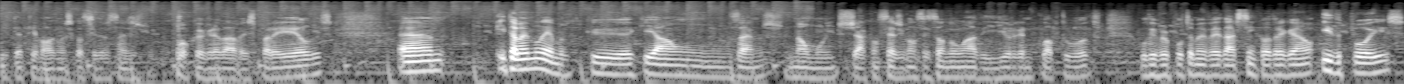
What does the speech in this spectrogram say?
e até teve algumas considerações pouco agradáveis para eles. Um, e também me lembro que aqui há uns anos, não muitos, já com Sérgio Conceição de um lado e Jurgen Klopp do outro, o Liverpool também veio dar 5 ao Dragão e depois,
